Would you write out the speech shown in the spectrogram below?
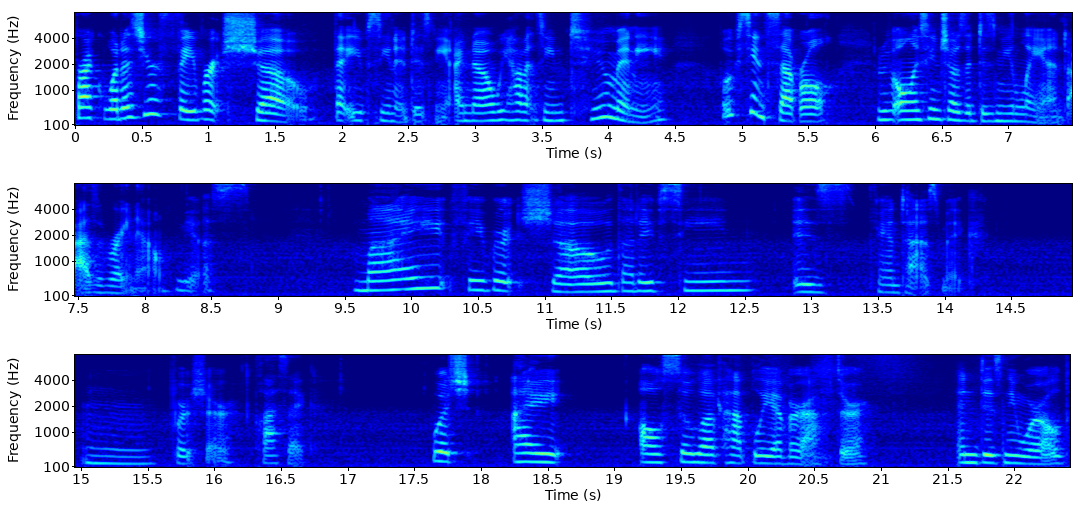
Breck, what is your favorite show that you've seen at Disney? I know we haven't seen too many, but we've seen several, and we've only seen shows at Disneyland as of right now. Yes. My favorite show that I've seen is Fantasmic, Mm, for sure. classic. Which I also love Happily Ever After and Disney World.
